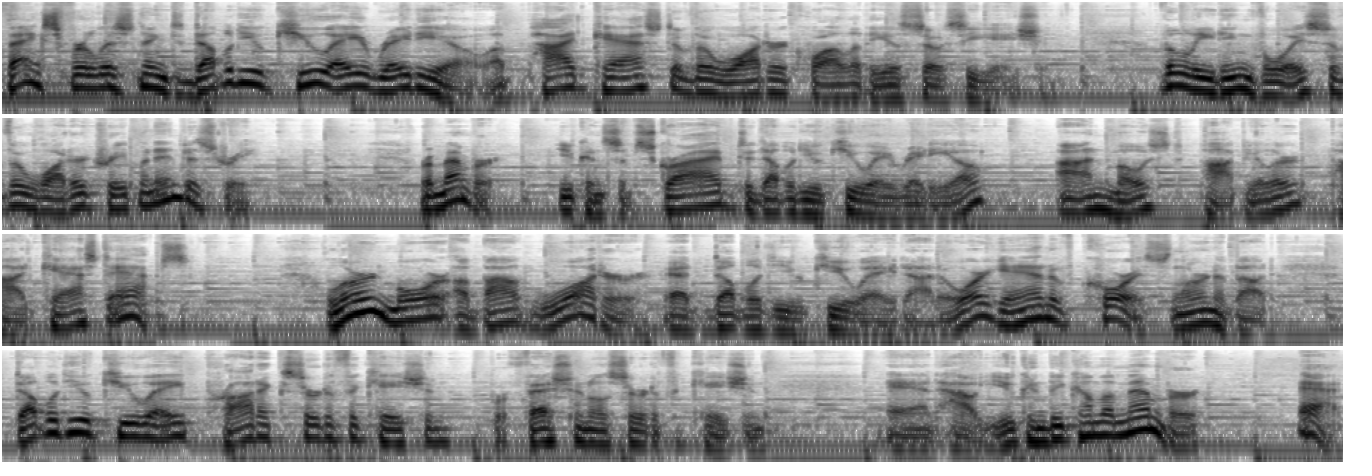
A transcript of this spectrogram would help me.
Thanks for listening to WQA Radio, a podcast of the Water Quality Association, the leading voice of the water treatment industry. Remember, you can subscribe to WQA Radio on most popular podcast apps. Learn more about water at WQA.org and, of course, learn about WQA product certification, professional certification, and how you can become a member at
